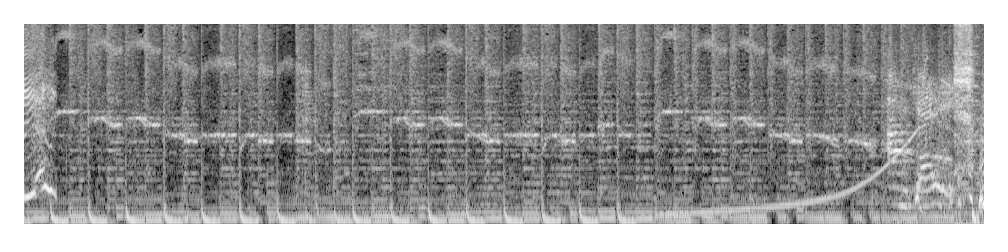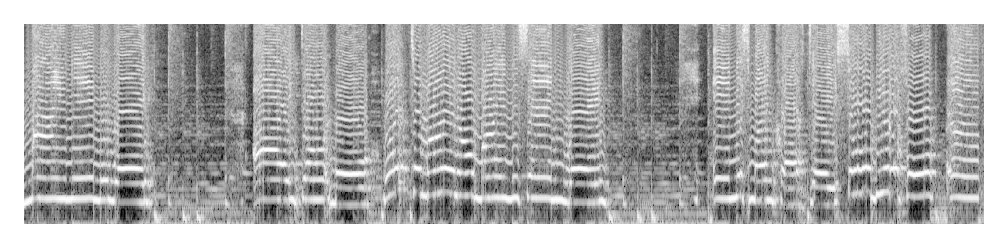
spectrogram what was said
I'm gay. Mining away. I don't know what to mine. I'll mine this anyway. In this Minecraft day, so beautiful. Uh,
